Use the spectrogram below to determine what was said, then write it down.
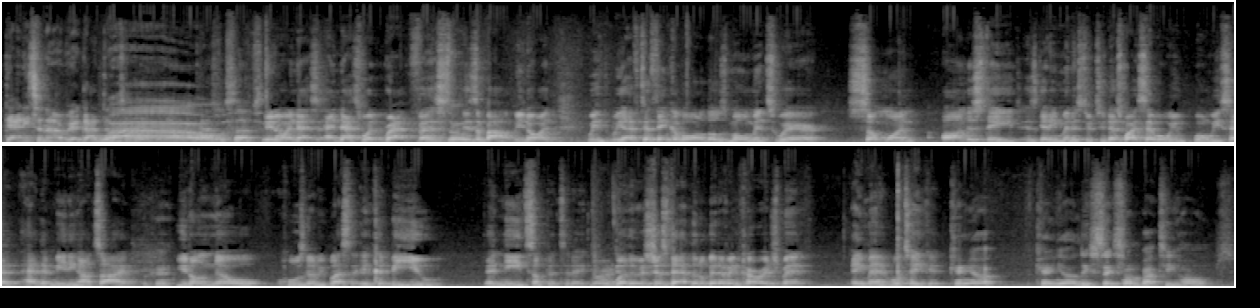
Danny Sanabria got them. to Wow. that's what's up. see? You know, and that's and that's what Rap Fest is about. You know, we we have to think of all of those moments where someone on the stage is getting ministered to. That's why I said when we when we said had that meeting outside, Okay. you don't know who's going to be blessed. It could be you that needs something today. Right. Whether it's just that little bit of encouragement, amen. We'll take it. Can y'all can y'all at least say something about T Holmes?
